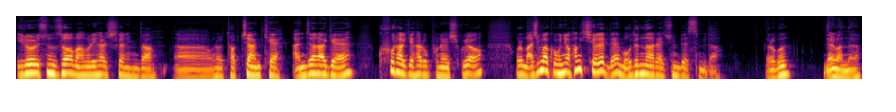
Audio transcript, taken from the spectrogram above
일요일 순서 마무리할 시간입니다. 아, 오늘 덥지 않게 안전하게 쿨하게 하루 보내시고요. 오늘 마지막 곡은요. 황치열의 내 모든 날에 준비했습니다. 여러분, 내일 만나요.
